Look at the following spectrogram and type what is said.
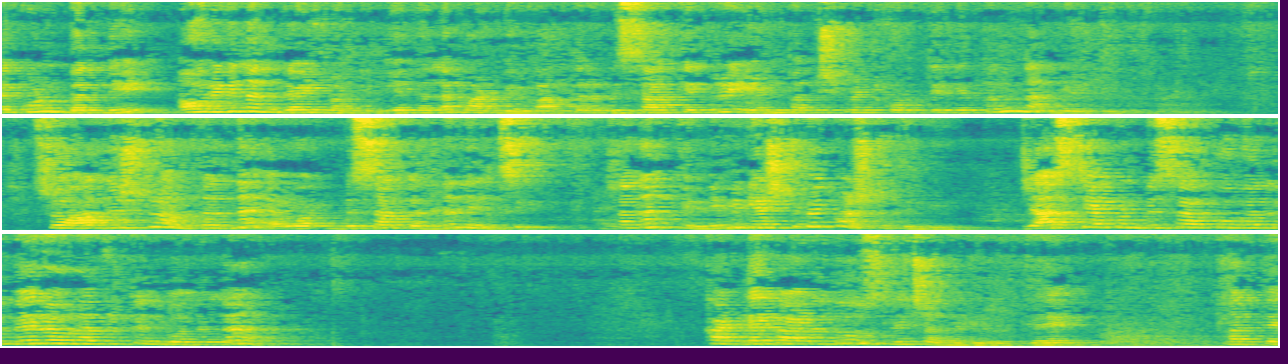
ತಗೊಂಡು ಬನ್ನಿ. ಅವರಿಗೆ ನಾನು ಗೈಡ್ ಮಾಡ್ತೀನಿ. ಏನೆಲ್ಲ ಮಾಡ್ಬೇಕು? ಆ ತರ ಬಿಸಾಕಿದ್ರೆ ಏನ್ ಪನಿಷ್ಮೆಂಟ್ ಕೊಡ್ತೀನಿ ಅಂತ ನಾನು ಹೇಳ್ತೀನಿ. ಸೊ ಆದಷ್ಟು ಅಂತದ್ನ ಬಿಸಾಕದ್ನ ನಿಲ್ಸಿ. ಚೆನ್ನಾಗಿ ತಿನ್ನಿ. ನಿಮಗೆ ಎಷ್ಟು ಬೇಕೋ ಅಷ್ಟು ತಿನ್ನಿ. ಜಾಸ್ತಿ ಹಾಕೊಂಡು ಬಿಸಾಕ್ ಹೋಗೋದು ಬೇರೆಯವರಾದ್ರೂ ತಿನ್ಬೋದಲ್ಲ? ಕಡ್ಲೆಕಾಳದು ಉಸ್ಲಿ ಚೆನ್ನಾಗಿರುತ್ತೆ. ಮತ್ತೆ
